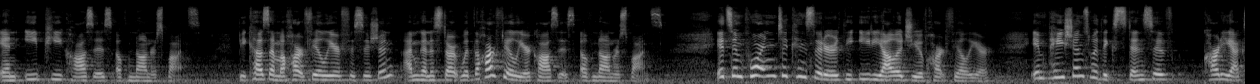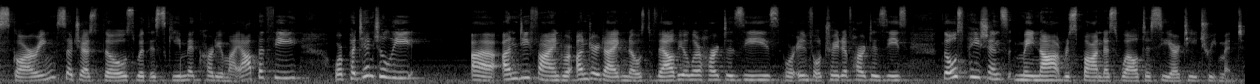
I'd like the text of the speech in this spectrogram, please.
and EP causes of non response. Because I'm a heart failure physician, I'm going to start with the heart failure causes of non response. It's important to consider the etiology of heart failure. In patients with extensive cardiac scarring, such as those with ischemic cardiomyopathy, or potentially uh, undefined or underdiagnosed valvular heart disease or infiltrative heart disease, those patients may not respond as well to CRT treatment.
